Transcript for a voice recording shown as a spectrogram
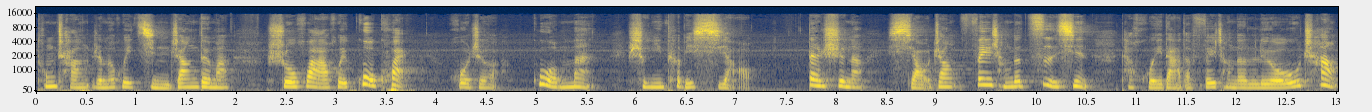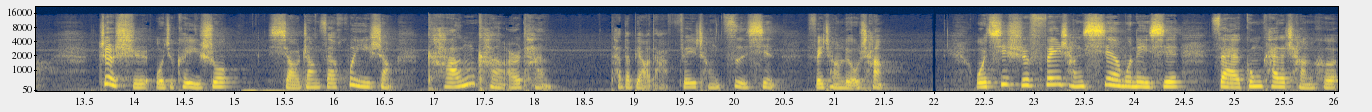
通常人们会紧张，对吗？说话会过快或者过慢，声音特别小。但是呢，小张非常的自信，他回答的非常的流畅。这时我就可以说，小张在会议上侃侃而谈，他的表达非常自信，非常流畅。我其实非常羡慕那些在公开的场合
